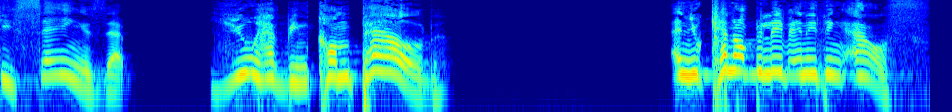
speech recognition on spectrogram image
he's saying is that you have been compelled. And you cannot believe anything else.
